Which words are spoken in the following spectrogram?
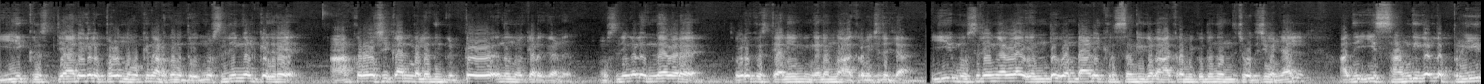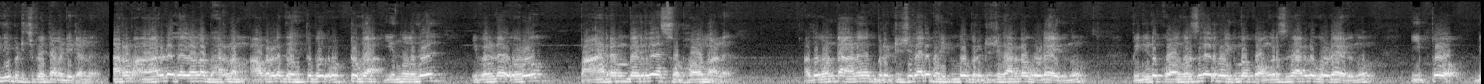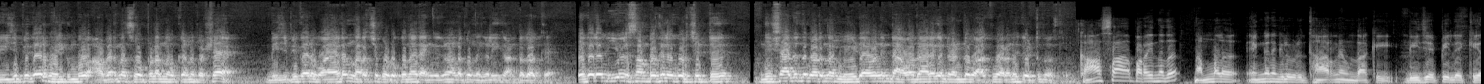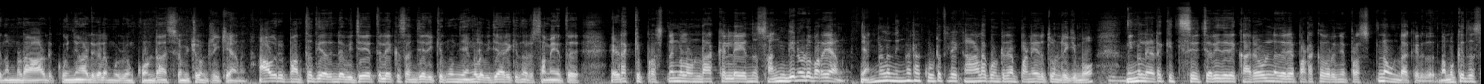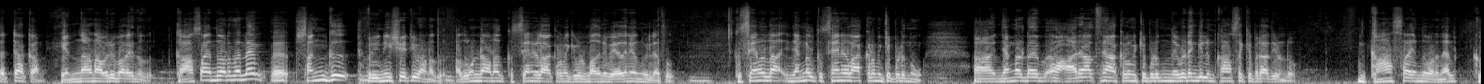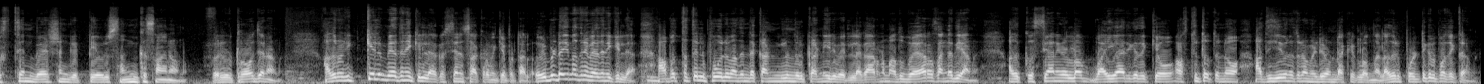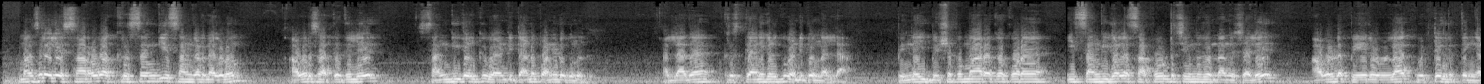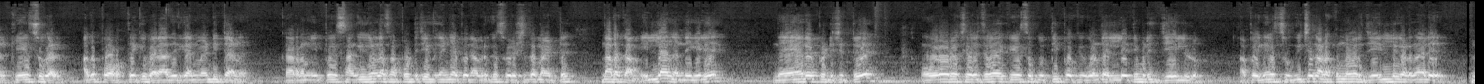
ഈ ക്രിസ്ത്യാനികൾ ഇപ്പോഴും നോക്കി നടക്കുന്നത് മുസ്ലിങ്ങൾക്കെതിരെ ആക്രോശിക്കാൻ വല്ലതും കിട്ടുമോ എന്ന് നോക്കി നടക്കുകയാണ് മുസ്ലിങ്ങൾ ഇന്നേ വരെ ഒരു ക്രിസ്ത്യാനിയും ഇങ്ങനെയൊന്നും ആക്രമിച്ചിട്ടില്ല. ഈ മുസ്ലിങ്ങളെ എന്തുകൊണ്ടാണ് ഈ ക്രിസ്തംഗികൾ ആക്രമിക്കുന്നത് എന്ന് ചോദിച്ചു കഴിഞ്ഞാൽ അത് ഈ സംഘികളുടെ പ്രീതി പിടിച്ചു പറ്റാൻ വേണ്ടിയിട്ടാണ്. കാരണം ആരുടെ കയ്യിലുള്ള ഭരണം അവരുടെ ദേഹത്ത് പോയി ഒട്ടുക എന്നുള്ളത് ഇവരുടെ ഒരു പാരമ്പര്യ സ്വഭാവമാണ്. അതുകൊണ്ടാണ് ബ്രിട്ടീഷുകാർ ഭരിക്കുമ്പോൾ ബ്രിട്ടീഷുകാരുടെ കൂടെ ആയിരുന്നു പിന്നീട് കോൺഗ്രസ്സുകാർ ഭരിക്കുമ്പോൾ കോൺഗ്രസ്സുകാരുടെ കൂടെ ആയിരുന്നു ഇപ്പോ ബി ജെ പിക്കാർ ഭരിക്കുമ്പോൾ അവരുടെ സോപ്പിടാൻ നോക്കുകയാണ്. പക്ഷേ ബി ജെ പിക്കാർ വയറും നിറച്ചു കൊടുക്കുന്ന രംഗങ്ങളാണ് ഇപ്പൊ നിങ്ങൾ ഈ കണ്ടതൊക്കെ. ഏതായാലും ഈ ഒരു സംഭവത്തിനെ കുറിച്ചിട്ട് നിഷാദ് എന്ന് പറയുന്ന മീഡിയ വണിന്റെ അവതാരകൻ രണ്ട് വാക്ക് പറയുന്നത് കേട്ടു നോക്കി. കാസ പറയുന്നത് നമ്മൾ എങ്ങനെങ്കിലും ഒരു ധാരണ ഉണ്ടാക്കി ബി ജെ പിയിലേക്ക് നമ്മുടെ ആട് കുഞ്ഞാടുകളെ മുഴുവൻ കൊണ്ടാൻ ശ്രമിച്ചുകൊണ്ടിരിക്കുകയാണ്. ആ ഒരു പദ്ധതി അതിന്റെ വിജയത്തിലേക്ക് സഞ്ചരിക്കുന്നു ഞങ്ങൾ വിചാരിക്കുന്ന ഒരു സമയത്ത് ഇടയ്ക്ക് പ്രശ്നങ്ങൾ ഉണ്ടാക്കല്ലേ എന്ന് സംഘിനോട് പറയാണ്. ഞങ്ങൾ നിങ്ങളുടെ കൂട്ടത്തിലേക്ക് ആളെ കൊണ്ടുവരാൻ പണിയെടുത്തുകൊണ്ടിരിക്കുമ്പോൾ നിങ്ങൾ ഇടയ്ക്ക് ചെറിയ ചെറിയ കരോളിനെതിരെ പടക്ക പറഞ്ഞ് പ്രശ്നം ഉണ്ടാക്കരുത്. നമുക്കിത് സെറ്റാക്കാം എന്നാണ് അവർ പറയുന്നത്. കാസ എന്ന് പറയുന്നത് തന്നെ സംഘ് ഒരു ഇനീഷ്യേറ്റീവ് ആണത്. അതുകൊണ്ടാണ് ക്രിസ്ത്യാനികൾ ആക്രമിക്കപ്പെടുമ്പോൾ അതിന് വേദനയൊന്നും ഇല്ലാത്തത്. ക്രിസ്ത്യാനികളുടെ ഞങ്ങൾ ക്രിസ്ത്യാനികൾ ആക്രമിക്കപ്പെടുന്നു. ഞങ്ങളുടെ ആരാധന ആക്രമിക്കപ്പെടുന്നു. എവിടെങ്കിലും കാസയ്ക്ക് പരാതിയുണ്ടോ? കാസ എന്ന് പറഞ്ഞാൽ ക്രിസ്ത്യൻ വേഷം കിട്ടിയ ഒരു സംഘസാനമാണ് ഒരു ട്രോജനാണ്. അതിനൊരിക്കലും വേദനിക്കില്ല ക്രിസ്ത്യൻസ് ആക്രമിക്കപ്പെട്ടാൽ. എവിടെയും അതിന് വേദനിക്കില്ല. അബദ്ധത്തിൽ പോലും അതിന്റെ കണ്ണിൽ നിന്നൊരു കണ്ണീര് വരില്ല. കാരണം അത് വേറെ സംഗതിയാണ്. അത് ക്രിസ്ത്യാനികളുടെ വൈകാരികതയ്ക്കോ അസ്തിത്വത്തിനോ അതിജീവനത്തിനോ വേണ്ടി ഉണ്ടാക്കിയിട്ടുള്ള ഒന്നല്ല. അതൊരു പൊളിറ്റിക്കൽ പ്രൊജക്റ്റാണ് മനസ്സിലായില്ലേ? സർവ ക്രിസംഗി സംഘടനകളും അവർ സത്യത്തിൽ സംഘികൾക്ക് വേണ്ടിയിട്ടാണ് പണിയെടുക്കുന്നത്. അല്ലാതെ ക്രിസ്ത്യാനികൾക്ക് വേണ്ടിയിട്ടൊന്നല്ല. പിന്നെ ഈ ബിഷപ്പുമാരൊക്കെ കുറെ ഈ സംഘികളെ സപ്പോർട്ട് ചെയ്യുന്നത് എന്താന്ന് വെച്ചാൽ അവരുടെ പേരിലുള്ള കുറ്റകൃത്യങ്ങൾ കേസുകൾ അത് പുറത്തേക്ക് വരാതിരിക്കാൻ വേണ്ടിയിട്ടാണ്. കാരണം ഇപ്പൊ ഈ സംഘികളെ സപ്പോർട്ട് ചെയ്ത് കഴിഞ്ഞാൽ പിന്നെ അവർക്ക് സുരക്ഷിതമായിട്ട് നടക്കാം. ഇല്ല എന്നുണ്ടെങ്കിൽ നേരെ പിടിച്ചിട്ട് ഓരോരോ ചെറിയ ചെറിയ കേസ് കുത്തിപ്പൊക്കിക്കൊണ്ട് എല്ലാത്തിനും ഇവിടെ ജയിലിലിടും. അപ്പൊ ഇങ്ങനെ സുഖിച്ച് നടക്കുന്നവർ ജയിലിൽ കിടന്നാൽ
